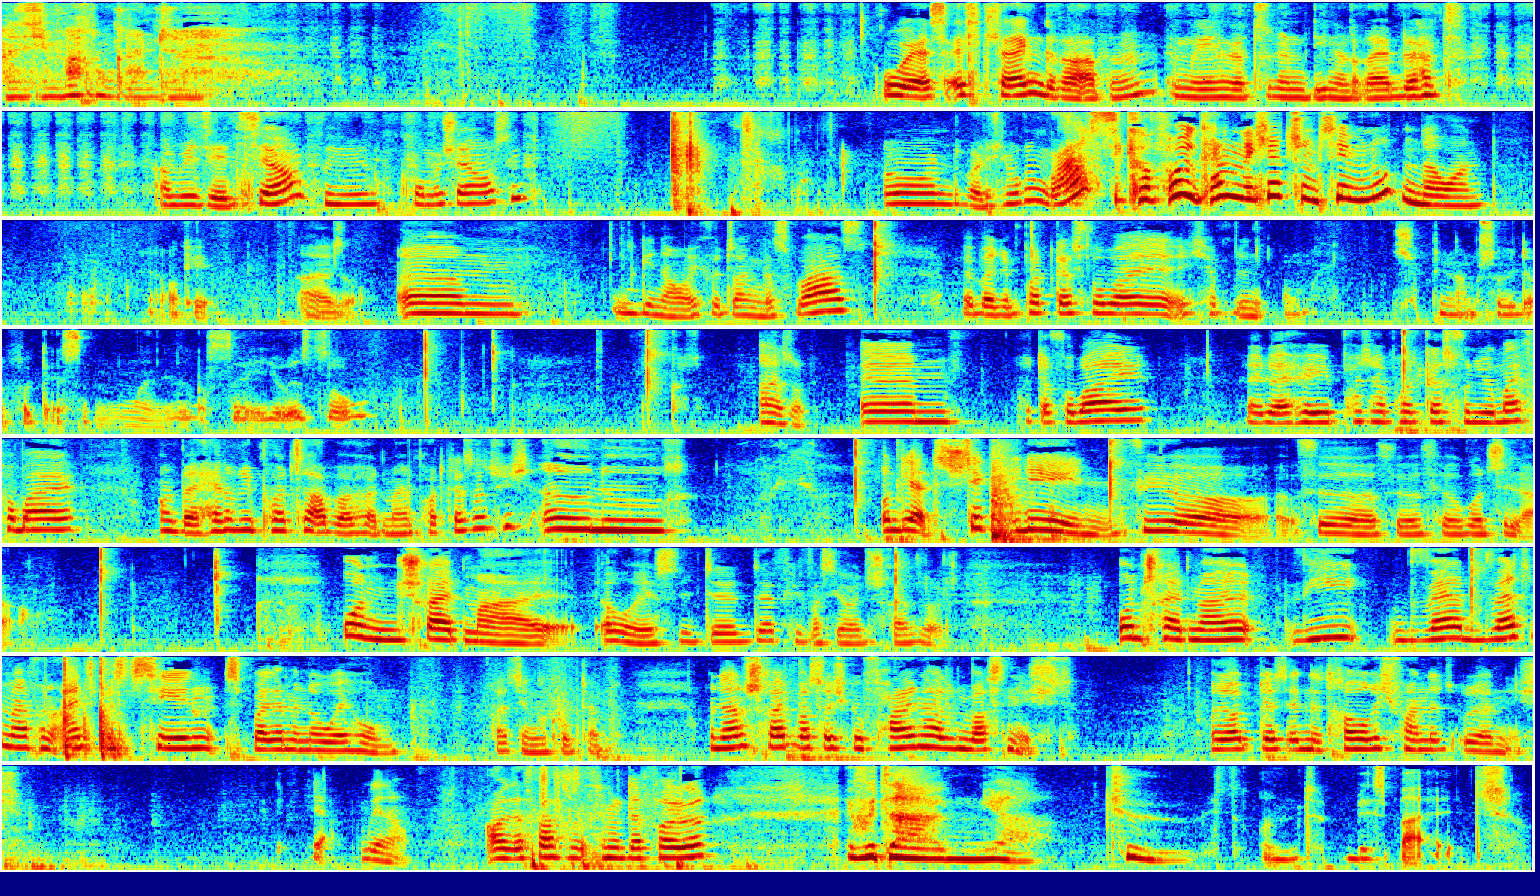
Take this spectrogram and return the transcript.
was ich machen könnte. Oh, er ist echt klein geraten. Im Gegensatz zu dem DIN 3 Blatt. Aber ihr seht ja, wie komisch er aussieht. Und wollte ich nur. Was? Die Folge kann nicht jetzt schon 10 Minuten dauern. Ja, okay. Also, ähm, genau, ich würde sagen, das war's. Hört bei dem Podcast vorbei. Ich habe den, oh mein, ich habe den Namen schon wieder vergessen. Mein das Video ist so. Also, ähm, hört da vorbei. Hört bei Harry Potter Podcast von Jomai vorbei. Und bei Henry Potter, aber hört meinen Podcast natürlich auch noch. Und jetzt schickt Ideen für, für, für, für Godzilla. Und schreibt mal. Oh, jetzt sieht der, der viel, was ihr heute schreiben sollt. Und schreibt mal, wie, wertet mal von 1 bis 10 Spider-Man No Way Home, falls ihr ihn geguckt habt. Und dann schreibt, was euch gefallen hat und was nicht. Oder ob ihr das Ende traurig fandet oder nicht. Ja, genau. Aber das war's mit der Folge. Ich würde sagen, ja, tschüss und bis bald.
